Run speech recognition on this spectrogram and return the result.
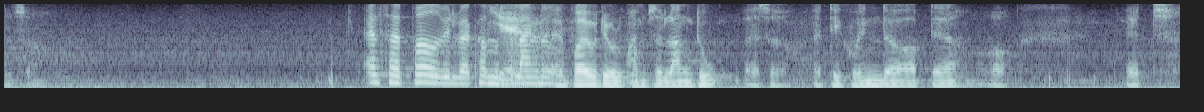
Altså, Altså at brevet ville være kommet ja, så langt ud? at brevet det ville komme så langt ud. Altså at det kunne ende derop der, og at,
